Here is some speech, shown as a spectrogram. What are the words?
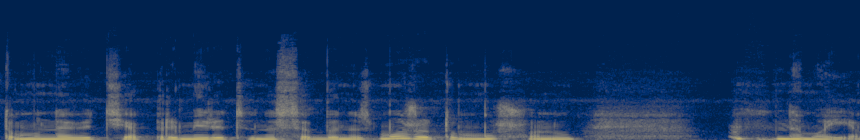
тому навіть я приміряти на себе не зможу, тому що ну, не моє.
